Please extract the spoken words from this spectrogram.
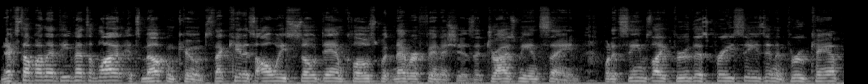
Next up on that defensive line, it's Malcolm Koonce. That kid is always so damn close but never finishes. It drives me insane. But it seems like through this preseason and through camp,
